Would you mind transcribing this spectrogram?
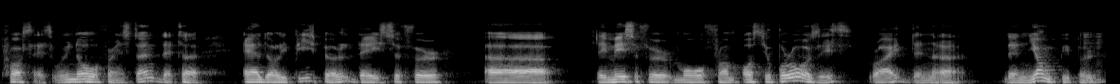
process. We know, for instance, that uh, elderly people they suffer uh, they may suffer more from osteoporosis, right, than uh, than young people, mm -hmm.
